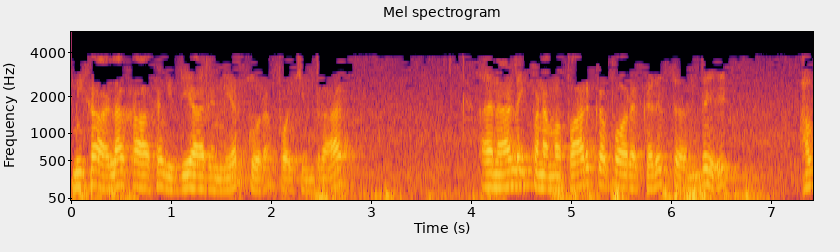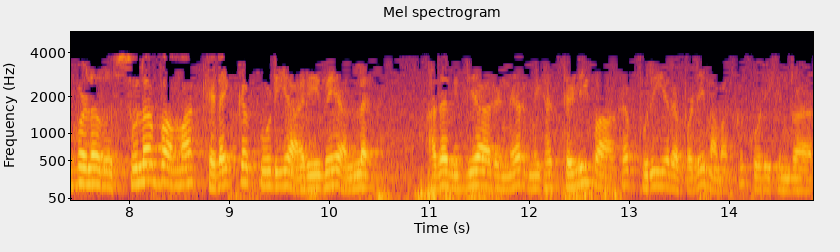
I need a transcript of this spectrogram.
மிக அழகாக வித்யாரண்யர் கூற போகின்றார். அதனால இப்ப நம்ம பார்க்க போற கருத்து வந்து அவ்வளவு சுலபமா கிடைக்கக்கூடிய அறிவே அல்ல. அதை வித்யாரண்யர் மிக தெளிவாக புரிகிறபடி நமக்கு கூறுகின்றார்.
